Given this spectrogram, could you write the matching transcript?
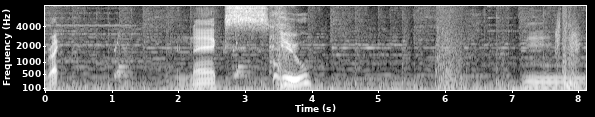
Alright. Next... You... Mm,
